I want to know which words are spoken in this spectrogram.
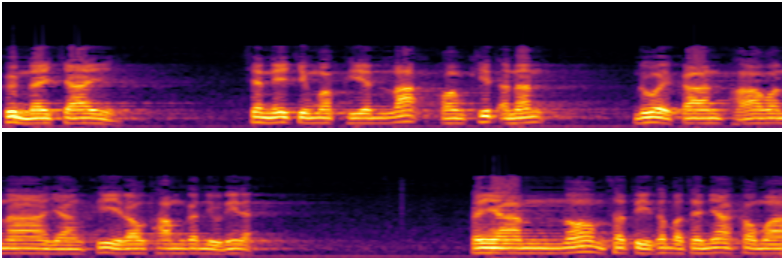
ขึ้นในใจ เช่นนี้จึงมาเพียรละความคิดอันนั้น ด้วยการภาวนาอย่างที่เราทำกันอยู่นี่แหละพยายามน้อมสติสัมปชัญญะเข้ามา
